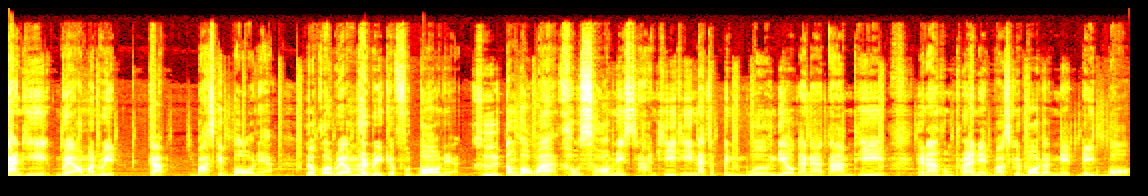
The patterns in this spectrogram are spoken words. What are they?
การที่เรอัลมาดริดกับบาสเกตบอลเนี่ย แล้วก็เรอัลมาดริดกับฟุตบอลเนี่ย คือต้องบอกว่าเขาซ้อมในสถานที่ที่น่าจะเป็นเวิร์กเดียวกันนะ ตามที่ทางด้านของ Planet Basketball net ได้บอก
